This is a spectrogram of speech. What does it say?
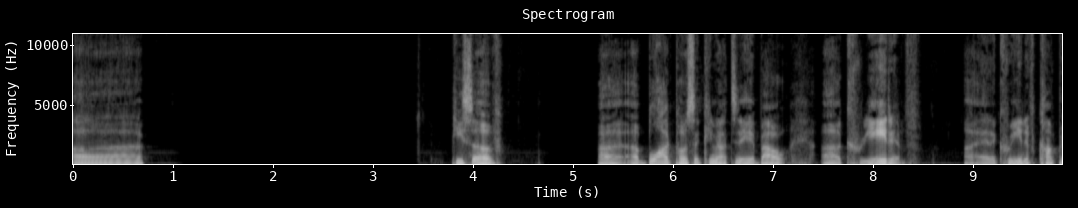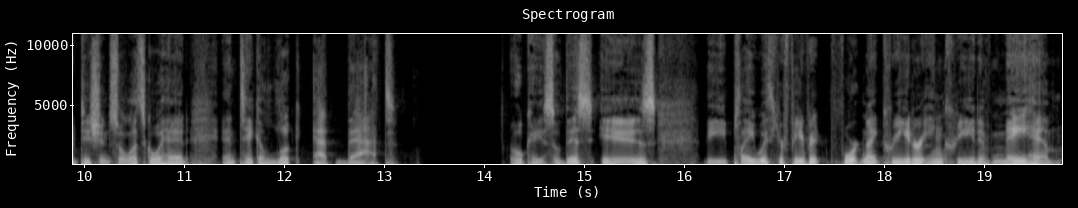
uh piece of uh, a blog post that came out today about uh creative uh, and a creative competition. So let's go ahead and take a look at that. Okay, so this is the play with your favorite Fortnite creator in Creative Mayhem.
